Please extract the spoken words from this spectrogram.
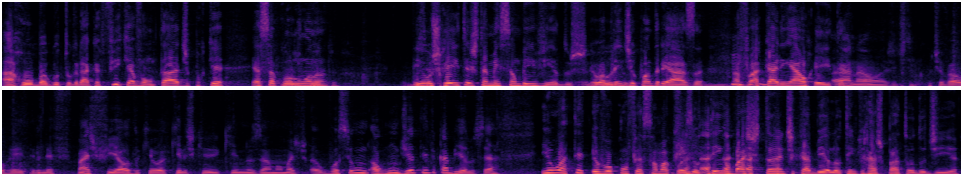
arroba Guto Graca. Fique à vontade, porque essa coluna. Guto, E os haters também são bem-vindos. Eu Guto. aprendi com a Andreasa a acarinhar o hater. Ah, não, a gente tem que cultivar o hater. Ele é mais fiel do que aqueles que, que nos amam. Mas uh, você um- algum dia teve cabelo, certo? Eu até, eu vou confessar uma coisa, eu tenho bastante cabelo, eu tenho que raspar todo dia.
